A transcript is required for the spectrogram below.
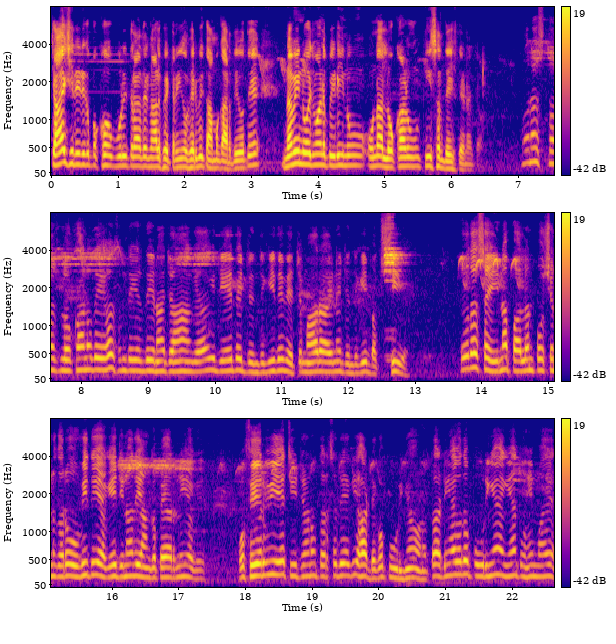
ਚਾਹੇ ਸਰੀਰਕ ਪੱਖੋਂ ਪੂਰੀ ਤਰ੍ਹਾਂ ਦੇ ਨਾਲ ਫਿੱਟ ਨਹੀਂ ਹੋ ਫਿਰ ਵੀ ਕੰਮ ਕਰਦੇ ਹੋ ਤੇ ਨਵੀਂ ਨੌਜਵਾਨ ਪੀੜ੍ਹੀ ਨੂੰ ਉਹਨਾਂ ਲੋਕਾਂ ਨੂੰ ਕੀ ਸੰਦੇਸ਼ ਦੇਣਾ ਚਾਹੋ ਉਹਨਾਂ ਸ- ਲੋਕਾਂ ਨੂੰ ਤੇ ਇਹੋ ਸੰਦੇਸ਼ ਦੇਣਾ ਚਾਹਾਂਗਾ ਕਿ ਜੇ ਤੇ ਜ਼ਿੰਦਗੀ ਦੇ ਵਿੱਚ ਮਹਾਰਾਜ ਨੇ ਜ਼ਿੰਦਗੀ ਬਖਸ਼ੀ ਹੈ, ਤੇ ਉਹਦਾ ਸਹੀ ਨਾ ਪਾਲਣ ਪੋਸ਼ਣ ਕਰੋ, ਉਹ ਵੀ ਤੇ ਹੈਗੇ, ਜਿਨ੍ਹਾਂ ਦੇ ਅੰਗ ਪੈਰ ਨਹੀਂ ਹੈਗੇ। ਉਹ ਫੇਰ ਵੀ ਇਹ ਚੀਜ਼ਾਂ ਨੂੰ ਤਰਸਦੇ ਆ ਕਿ ਸਾਡੇ ਕੋਲ ਪੂਰੀਆਂ ਹੋਣ। ਤੁਹਾਡੀਆਂ ਕੋਲ ਪੂਰੀਆਂ ਹੈਗੀਆਂ, ਤੁਸੀਂ ਮਾਏ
